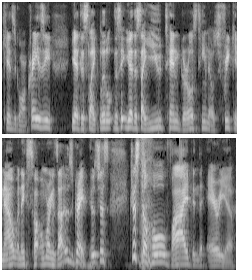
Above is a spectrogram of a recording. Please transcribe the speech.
kids are going crazy. you had this like little this you had this like U ten girls team that was freaking out when they saw Omar Gonzalez. It was great. It was just just the whole vibe in the area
